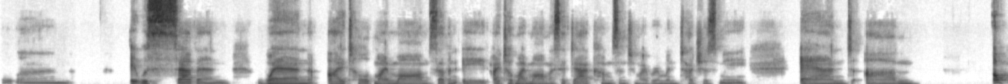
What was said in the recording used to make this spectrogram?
one, it was seven when I told my mom, seven, eight, I told my mom, I said, Dad comes into my room and touches me. And um, oh,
